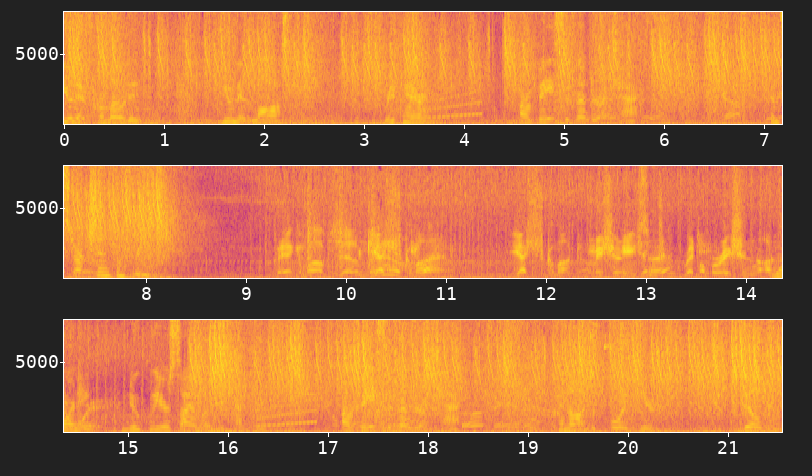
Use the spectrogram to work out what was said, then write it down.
Unit promoted. Unit lost. Repairing. Our base is under attack. Construction complete. Pick 'em up, set 'em Give me a down. plan. Yes, Commander. Mission Agent ready. Operation underway. Warning. Nuclear silo detected. Our base is under attack. Cannot deploy here. Building.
